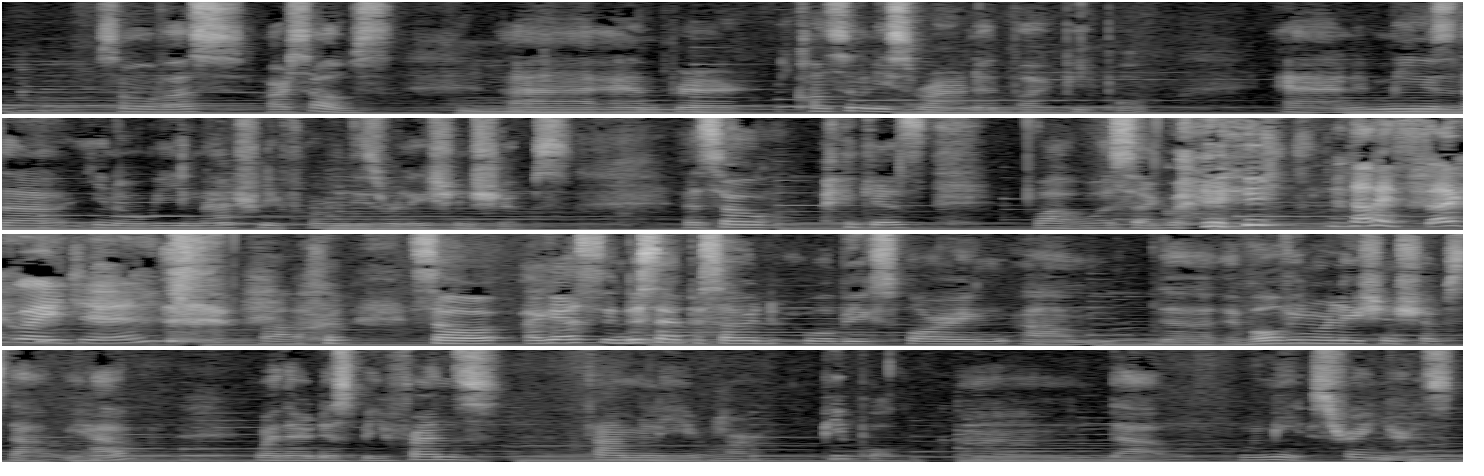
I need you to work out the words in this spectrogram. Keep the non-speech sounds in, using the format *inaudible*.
some of us ourselves. Uh, and we're constantly surrounded by people, and it means that you know we naturally form these relationships. And so, *laughs* I guess, wow, what a segue! *laughs* Nice segue, Jin. Wow. So, I guess in this episode, we'll be exploring um, the evolving relationships that we have, whether this be friends, family, or people um, that we meet, strangers.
